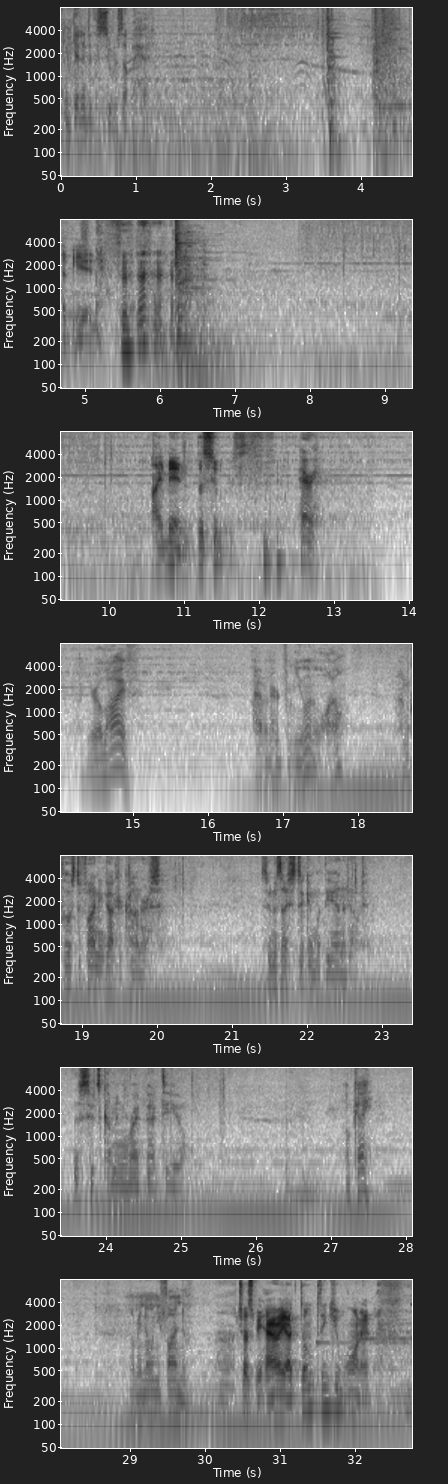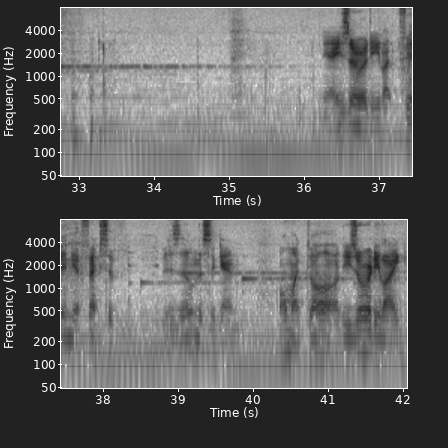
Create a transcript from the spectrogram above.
can get into the sewers up ahead. That'd be it. I'm in the sewers. Harry. You're alive. I haven't heard from you in a while. I'm close to finding Dr. Connors. As soon as I stick him with the antidote, this suit's coming right back to you. Okay. Let me know when you find him. Uh, trust me, Harry, I don't think you want it. yeah, he's already like feeling the effects of his illness again. Oh my god, he's already like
